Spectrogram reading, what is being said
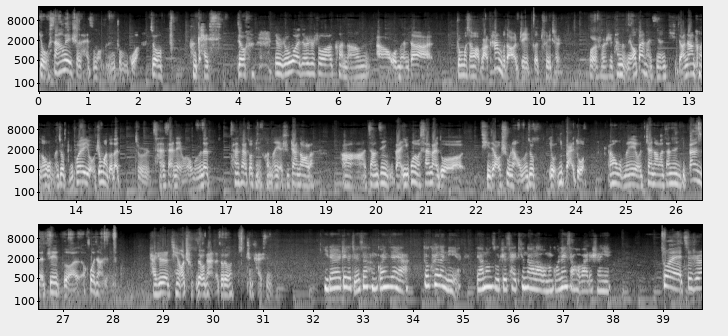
有三位是来自我们中国，就很开心。就就如果就是说可能啊，我们的中国小伙伴看不到这个 Twitter，或者说是他们没有办法进行提交，那可能我们就不会有这么多的，就是参赛内容了。我们的参赛作品可能也是占到了啊将近一半，一共有三百多提交数量，我们就有一百多，然后我们也有占到了将近一半的这个获奖人，还是挺有成就感的，就挺开心的。你的这个角色很关键呀，多亏了你，两种组织才听到了我们国内小伙伴的声音。对，其实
